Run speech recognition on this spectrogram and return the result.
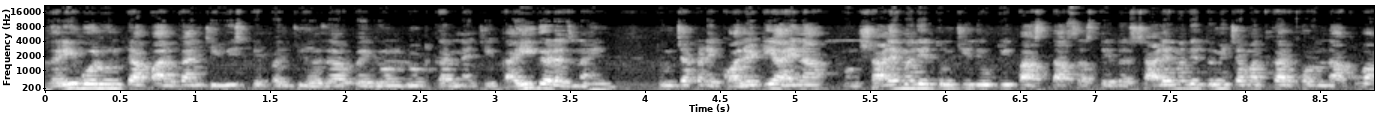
घरी बोलून त्या पालकांची वीस ते पंचवीस हजार रुपये घेऊन लूट करण्याची काही गरज नाही. तुमच्याकडे क्वालिटी आहे ना मग शाळेमध्ये तुमची ड्युटी पाच तास असते तर शाळेमध्ये तुम्ही चमत्कार करून दाखवा.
